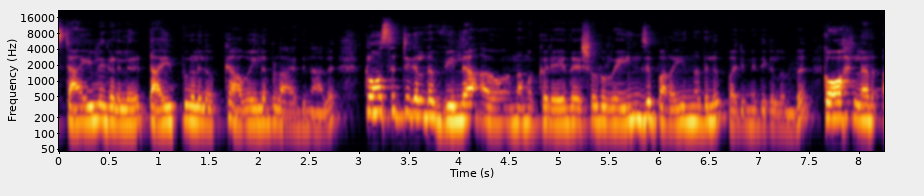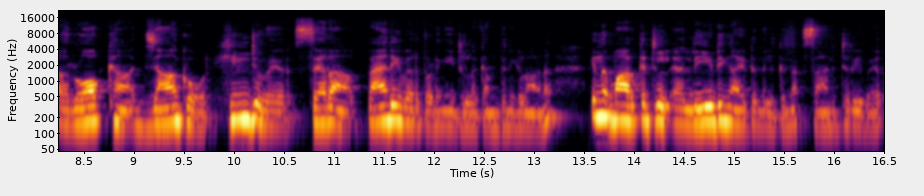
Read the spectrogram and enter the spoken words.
സ്റ്റൈലുകളിൽ ടൈപ്പുകളിലൊക്കെ അവൈലബിൾ ആയതിനാൽ ക്ലോസറ്റുകളുടെ വില നമുക്ക് നമുക്കൊരു ഏകദേശം ഒരു റേഞ്ച് പറയുന്നതിൽ പരിമിതികളുണ്ട്. കോഹ്ലർ റോക്ക ജാഗോർ ഹിൻഡുവെയർ സെറ പാരിവെയർ തുടങ്ങിയിട്ടുള്ള കമ്പനികളാണ് ഇന്ന് മാർക്കറ്റിൽ ലീഡിംഗ് ആയിട്ട് നിൽക്കുന്ന സാനിറ്ററി വെയർ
